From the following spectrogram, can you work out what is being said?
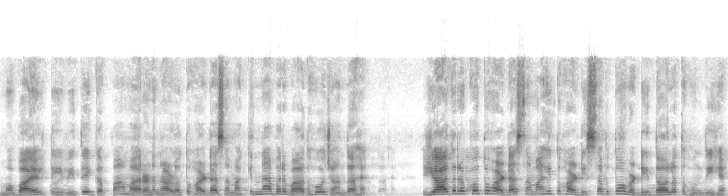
ਮੋਬਾਈਲ, ਟੀਵੀ ਤੇ ਗੱਪਾਂ ਮਾਰਨ ਨਾਲੋਂ ਤੁਹਾਡਾ ਸਮਾਂ ਕਿੰਨਾ ਬਰਬਾਦ ਹੋ ਜਾਂਦਾ ਹੈ। ਯਾਦ ਰੱਖੋ, ਤੁਹਾਡਾ ਸਮਾਂ ਹੀ ਤੁਹਾਡੀ ਸਭ ਤੋਂ ਵੱਡੀ ਦੌਲਤ ਹੁੰਦੀ ਹੈ।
